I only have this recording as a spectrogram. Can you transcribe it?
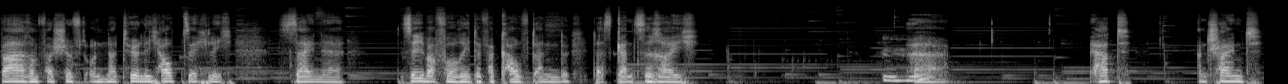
Waren verschifft und natürlich hauptsächlich seine Silbervorräte verkauft an das ganze Reich. Mhm. Äh, er hat anscheinend,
